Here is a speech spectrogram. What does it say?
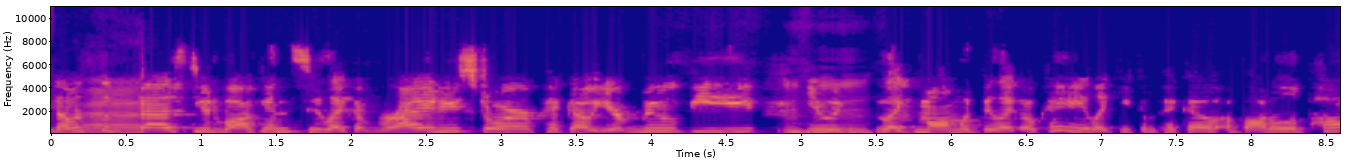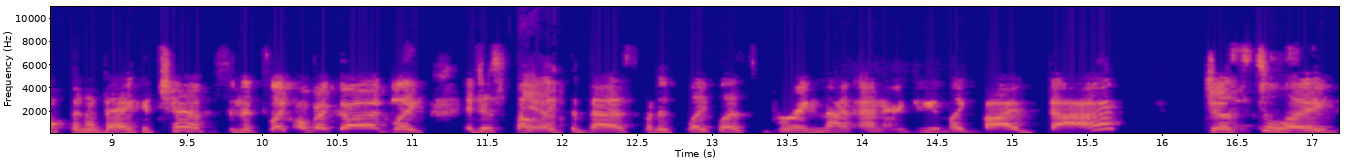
That was the best. You'd walk into like a variety store, pick out your movie. Mm-hmm. You would mm-hmm. like mom would be like, "Okay, like you can pick out a bottle of pop and a bag of chips." And it's like, "Oh my god, like it just felt yeah. like the best." But it's like, let's bring that energy and like vibe back just to like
